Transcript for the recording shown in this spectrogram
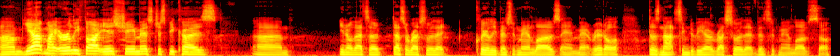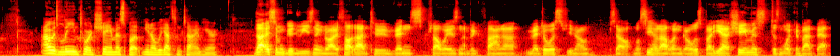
Um, yeah, my early thought is Sheamus, just because, um, you know, that's a that's a wrestler that clearly Vince McMahon loves, and Matt Riddle does not seem to be a wrestler that Vince McMahon loves. So, I would lean towards Sheamus, but you know, we got some time here. That is some good reasoning, though. I thought that too. Vince probably isn't a big fan of Riddles, you know, so we'll see how that one goes. But yeah, Sheamus doesn't look a bad bet.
